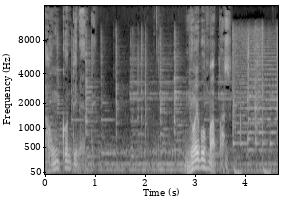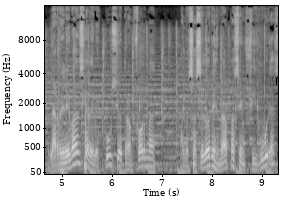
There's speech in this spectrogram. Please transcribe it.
a un continente. Nuevos mapas. La relevancia de Vespucio transforma a los hacedores de mapas en figuras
